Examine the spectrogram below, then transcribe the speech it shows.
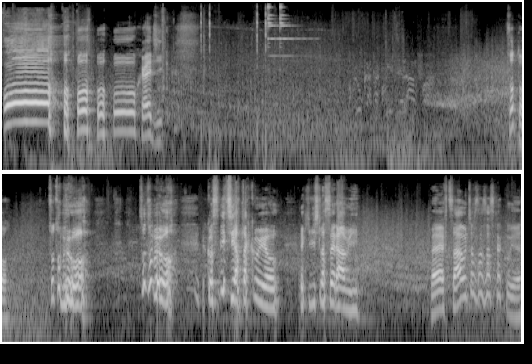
O, hedzik. Co to? Co to było? Co to było? Kosmici atakują jakimiś laserami. PF cały czas nas zaskakuje.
